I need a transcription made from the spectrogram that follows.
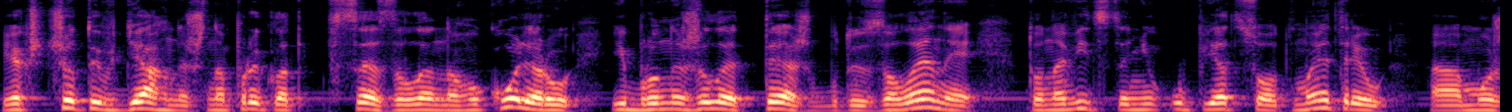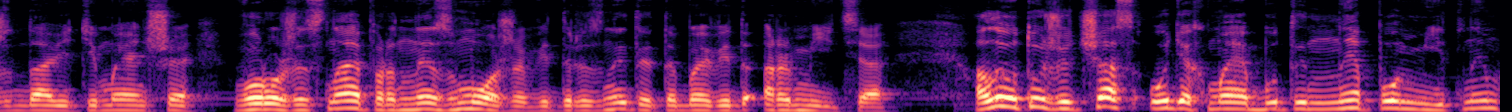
Якщо ти вдягнеш, наприклад, все зеленого кольору і бронежилет теж буде зелений, то на відстані у 500 метрів, а може навіть і менше, ворожий снайпер не зможе відрізнити тебе від армійця. Але у той же час одяг має бути непомітним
